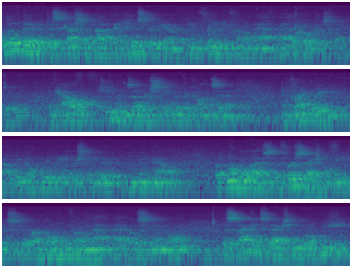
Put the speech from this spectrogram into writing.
a little bit of a discussion about the history of infinity from a mathematical perspective and how humans understand the concept. And frankly, uh, we don't really understand it even now. but nonetheless, the first section will be historical from a mathematical standpoint. The second section will be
